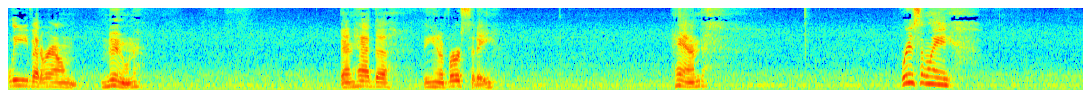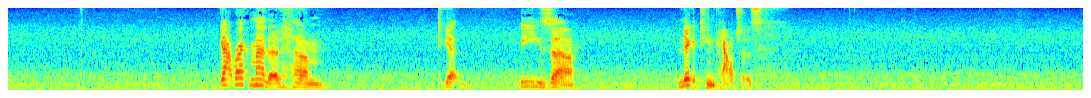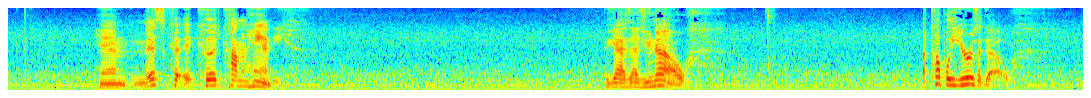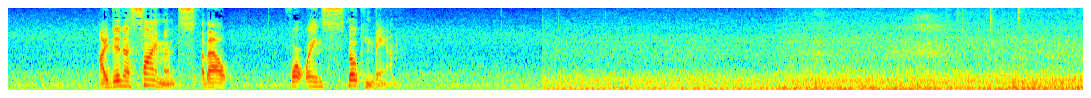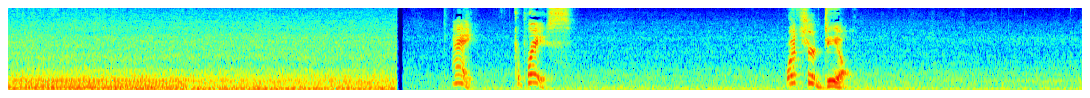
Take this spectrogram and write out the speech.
leave at around noon, then head to the university, and recently got recommended um, to get these uh, nicotine pouches. And this could, it could come in handy. Because as you know, a couple years ago, I did an assignment about Fort Wayne's smoking ban. Hey, Caprice. What's your deal?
